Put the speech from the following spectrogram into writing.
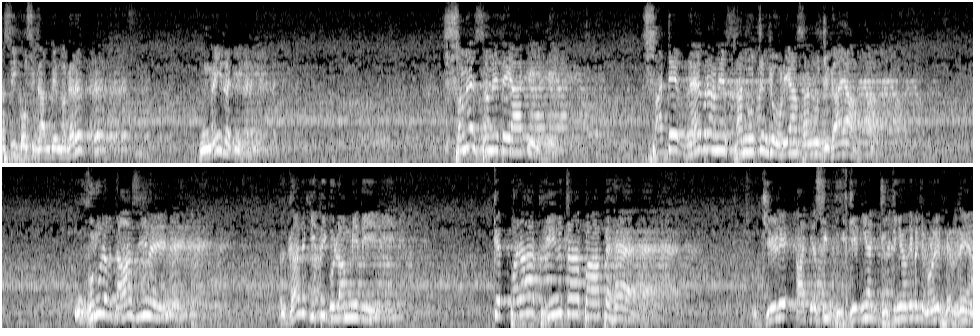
ਅਸੀਂ ਉਸ ਗੱਲ ਦੇ ਮਗਰ ਨਹੀਂ ਲੱਗੇ ਸਮੇਂ ਸਮੇਂ ਤੇ ਆ ਕੇ ਸਾਡੇ ਰਹਿਬਰਾਂ ਨੇ ਸਾਨੂੰ ਝੰਜੋੜਿਆ ਸਾਨੂੰ ਜਗਾਇਆ ਗੁਰੂ ਰਵਿਦਾਸ ਜੀ ਨੇ ਗੱਲ ਕੀਤੀ ਗੁਲਾਮੀ ਦੀ ਕਿ ਪਰਾਧੀਨਤਾ ਪਾਪ ਹੈ। ਜਿਹੜੇ ਅੱਜ ਅਸੀਂ ਦੂਜੇ ਦੀਆਂ ਜੁੱਤੀਆਂ ਦੇ ਵਿੱਚ ਰੋਲੇ ਫਿਰਦੇ ਆ,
